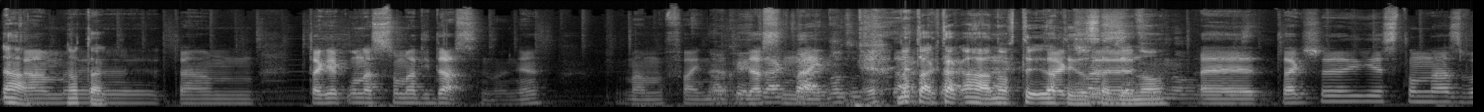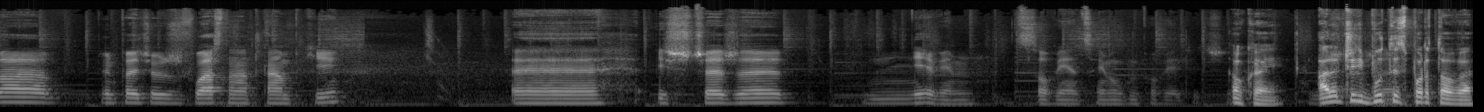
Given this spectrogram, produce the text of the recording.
A, tam, no tak. e, tam, tak jak u nas są Adidasy, no nie? Mam fajne Okej, Adidasy tak, Nike, tak, no to- nie? No tak, tak, aha, no w ty, na tej Także- zasadzie, no. E, także jest to nazwa, bym powiedział, już własna na trampki. E, I szczerze nie wiem, co więcej mógłbym powiedzieć. Okej, ale Myślę, czyli buty sportowe.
